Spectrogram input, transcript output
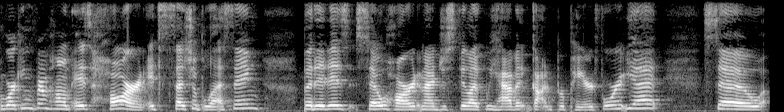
working from home is hard. It's such a blessing, but it is so hard. And I just feel like we haven't gotten prepared for it yet. So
